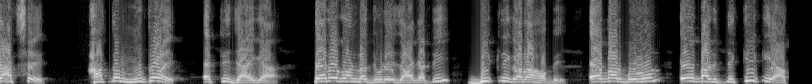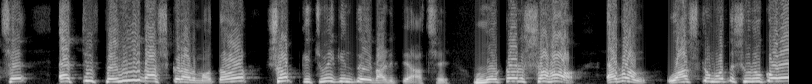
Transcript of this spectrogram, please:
কাছে হাতের মুঠোয় একটি জায়গা। তেরো ঘণ্টা জুড়ে জায়গাটি বিক্রি করা হবে। এবার বলুন, এই বাড়িতে কি কি আছে? একটি ফ্যামিলি বাস করার মতো সবকিছুই কিন্তু এই বাড়িতে আছে। মোটর সহ এবং ওয়াশরুম হতে শুরু করে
